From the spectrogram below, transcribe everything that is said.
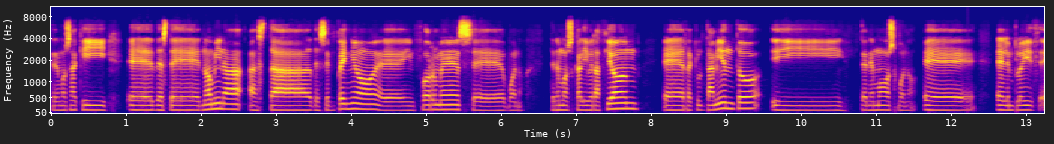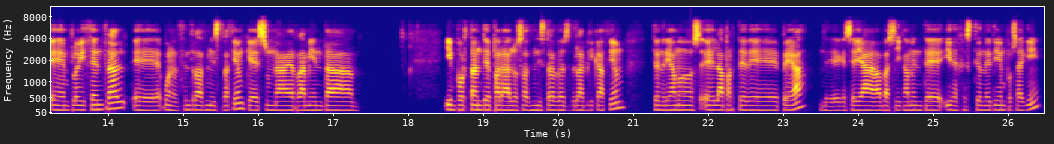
tenemos aquí eh, desde nómina hasta desempeño, eh, informes, bueno, tenemos calibración, reclutamiento y tenemos, bueno, el Employee, Employee Central, bueno, el centro de administración, que es una herramienta importante para los administradores de la aplicación. Tendríamos la parte de PA, de, que sería básicamente y de gestión de tiempos aquí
